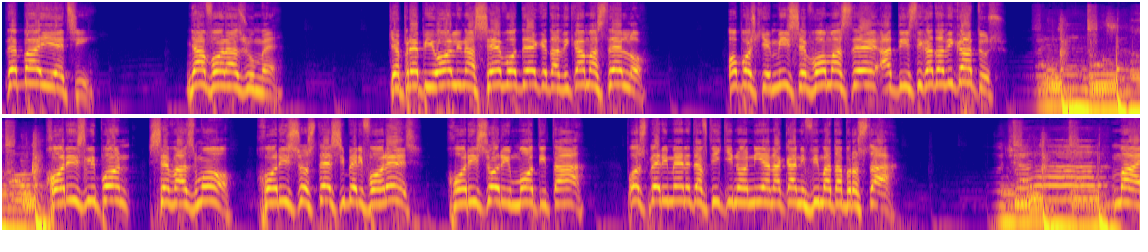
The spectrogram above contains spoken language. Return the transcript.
Δεν πάει έτσι. Μια φορά ζούμε. Και πρέπει όλοι να σέβονται και τα δικά μας θέλω. Όπως και εμείς σεβόμαστε αντίστοιχα τα δικά τους. Χωρίς λοιπόν σεβασμό, χωρίς σωστές συμπεριφορές, χωρίς οριμότητα, πώς περιμένετε αυτή η κοινωνία να κάνει βήματα μπροστά; Μα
